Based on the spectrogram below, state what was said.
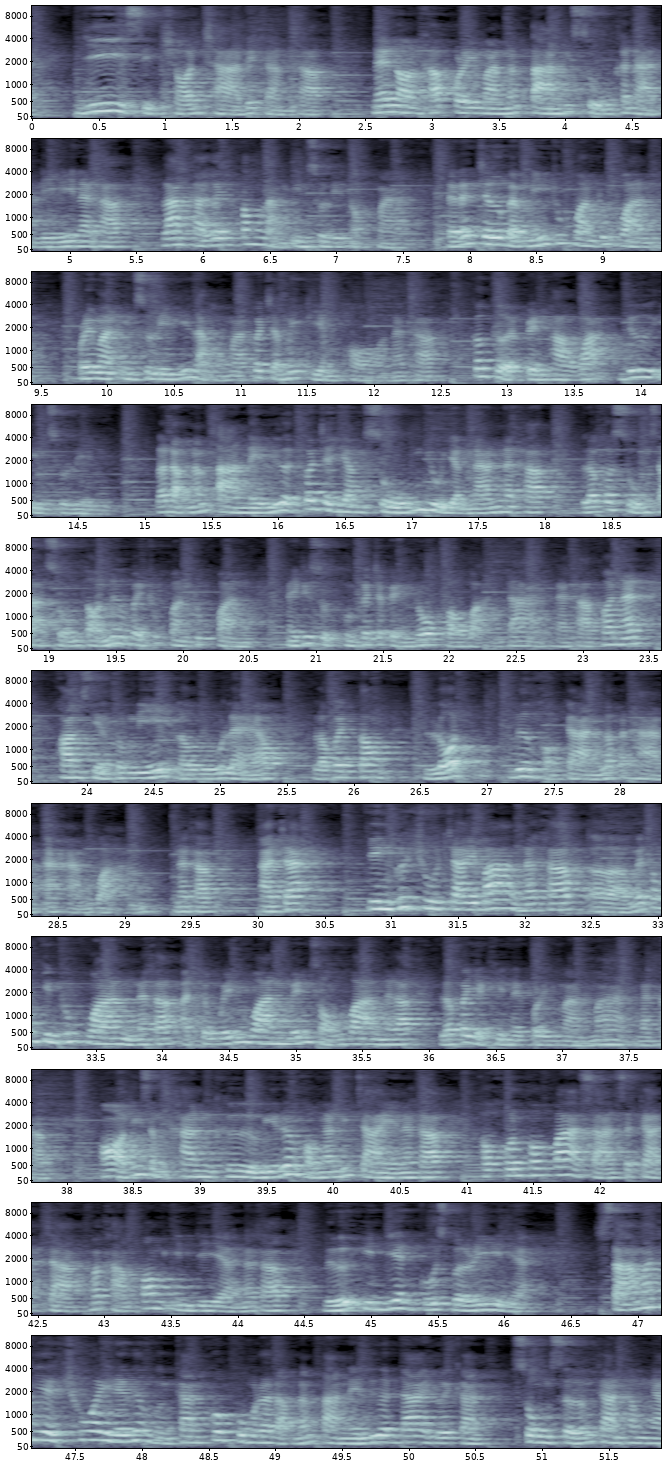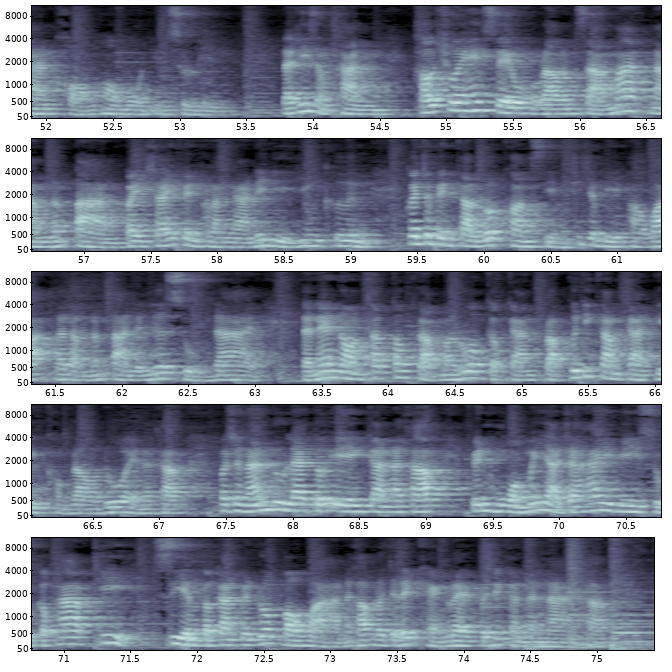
20 ช้อนชาด้วยกันครับ แน่นอนครับปริมาณน้ำตาลที่สูงขนาดนี้นะครับ ร่างกายก็จะต้องหลั่งอินซูลินออกมา แต่ถ้าเจอแบบนี้ทุกวันทุกวัน ปริมาณอินซูลินที่หลั่งออกมาก็จะไม่เพียงพอนะครับ ก็เกิดเป็นภาวะดื้ออินซูลิน ระดับน้ำตาลในเลือดก็จะยังสูงอยู่อย่างนั้นนะครับ แล้วก็สูงสะสมต่อเนื่องไปทุกวันทุกวัน ในที่สุดคุณก็จะเป็นโรคเบาหวานได้นะครับ เพราะฉะนั้นความเสี่ยงตรงนี้เรารู้แล้ว เราก็ต้องลดเรื่องของการรับประทานอาหารหวานนะครับ อาจจะ กินเพื่อชูใจบ้างนะครับไม่ต้องกินทุกวันนะครับ อาจจะเว้นวันเว้น 2 วันนะครับ แล้วก็อย่ากินในปริมาณมากนะครับอ๋อที่สำคัญคือมีเรื่องของงานวิจัยนะครับเขาค้นพบว่าสารสกัดจากมะขามป้อมอินเดียนะครับหรืออินเดียนกูสเบอรี่เนี่ยสามารถที่จะช่วยในเรื่องของการควบคุมระดับน้ำตาลในเลือดได้ โดยการส่งเสริมการทำงานของฮอร์โมนอินซูลิน และที่สำคัญเขาช่วยให้เซลล์ของเราสามารถนำน้ำตาลไปใช้เป็นพลังงานได้ดียิ่งขึ้น ก็จะเป็นการลดความเสี่ยงที่จะมีภาวะระดับน้ำตาลในเลือดสูงได้ แต่แน่นอนครับต้องกลับมาร่วมกับการปรับพฤติกรรมการกินของเราด้วยนะครับ เพราะฉะนั้นดูแลตัวเองกันนะครับ เป็นห่วงไม่อยากจะให้มีสุขภาพที่เสี่ยงต่อการเป็นโรคเบาหวานนะครับ เราจะได้แข็งแรงไปด้วยกันนานๆครับ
